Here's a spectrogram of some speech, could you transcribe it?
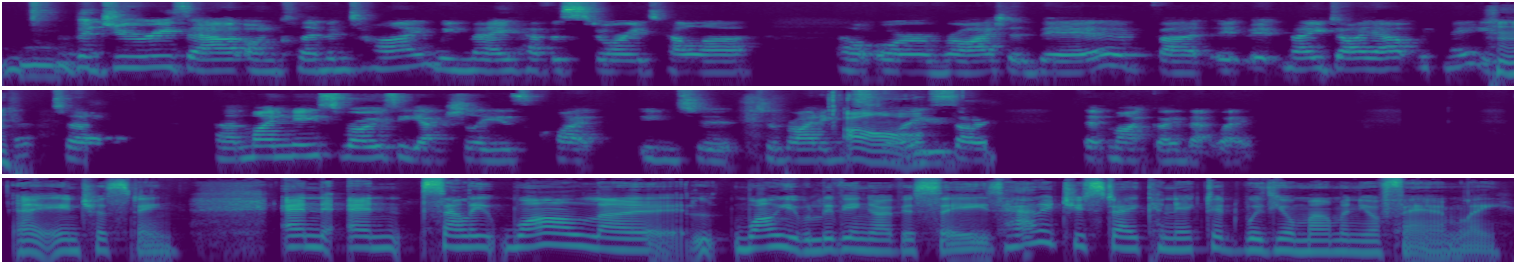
Mm. The jury's out on Clementine. We may have a storyteller uh, or a writer there, but it, it may die out with me. But, uh, uh, my niece Rosie actually is quite into to writing Oh. stories, so it might go that way. Uh, interesting and and sally while uh, while you were living overseas how did you stay connected with your mum and your family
